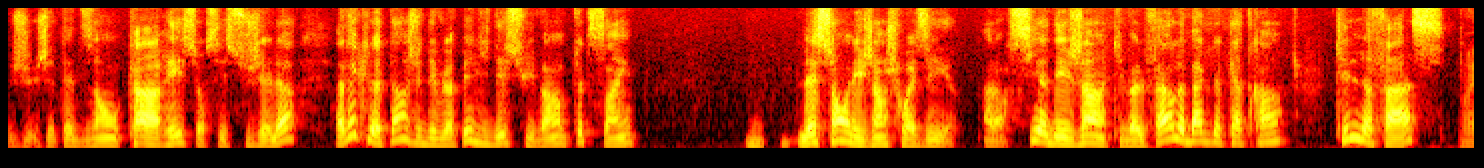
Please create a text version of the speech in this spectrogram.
j'étais, disons, carré sur ces sujets-là. Avec le temps, j'ai développé l'idée suivante, toute simple. Laissons les gens choisir. Alors, s'il y a des gens qui veulent faire le bac de 4 ans, qu'ils le fassent. Oui.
